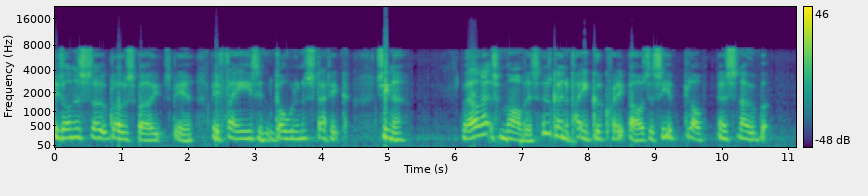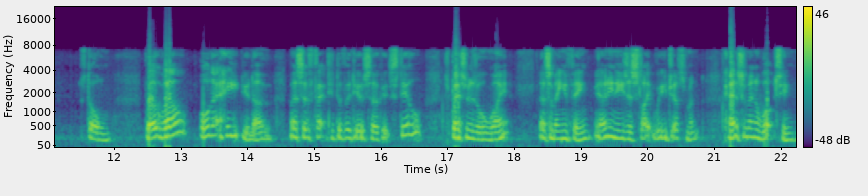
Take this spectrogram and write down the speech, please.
is on a so glow spear, be phase in golden static. Sheena, Well, that's marvellous. Who's going to pay good credit bars to see a blob in a snow storm? Well, all that heat, you know, must have affected the video circuit. Still, specimen's all right. That's the main thing. It only needs a slight readjustment. Councilmen are watching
